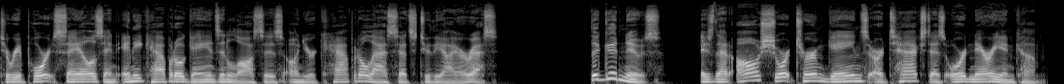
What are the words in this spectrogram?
to report sales and any capital gains and losses on your capital assets to the IRS. The good news is that all short term gains are taxed as ordinary income,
